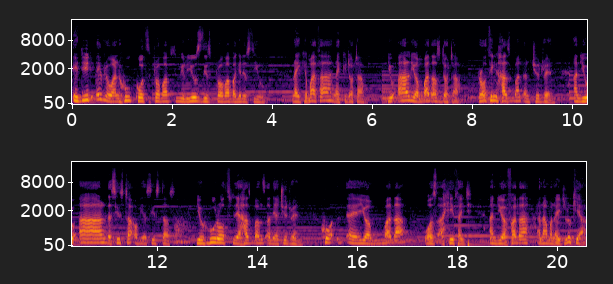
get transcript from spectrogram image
Indeed, everyone who quotes Proverbs will use this proverb against you, like a mother, like a daughter. You are your mother's daughter, wrathing husband and children, and you are the sister of your sisters. You who wrote their husbands and their children, who uh, your mother was a Hittite, and your father an Ammonite. Look here.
